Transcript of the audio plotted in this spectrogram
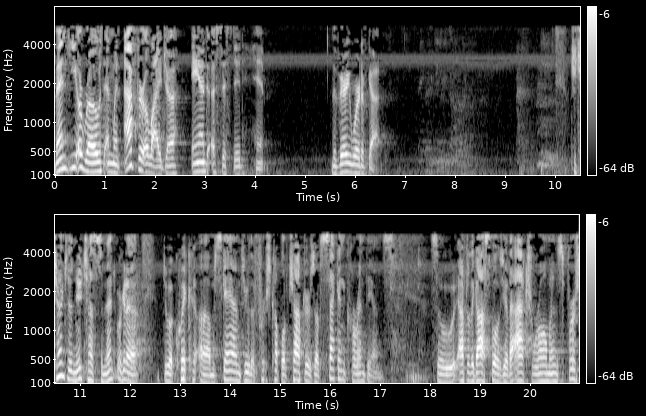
Then he arose and went after Elijah, and assisted him. The very word of God. To turn to the New Testament, we're going to do a quick um, scan through the first couple of chapters of Second Corinthians. So after the Gospels, you have Acts, Romans, First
